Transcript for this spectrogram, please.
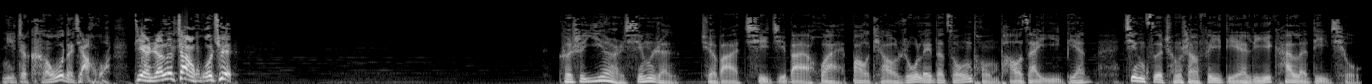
你这可恶的家伙，点燃了战火去！可是伊尔星人却把气急败坏、暴跳如雷的总统抛在一边，径自乘上飞碟离开了地球。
